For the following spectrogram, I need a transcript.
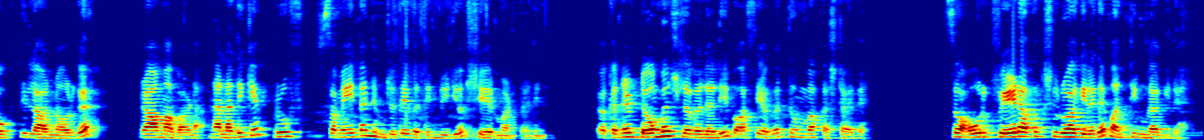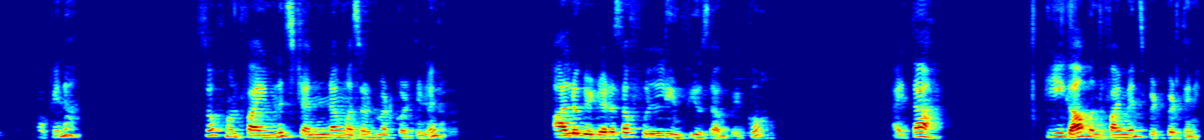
ಹೋಗ್ತಿಲ್ಲ ಅನ್ನೋರಿಗೆ ರಾಮಬಾಣ. ನಾನು ಅದಕ್ಕೆ ಪ್ರೂಫ್ ಸಮೇತ ನಿಮ್ಮ ಜೊತೆ ಇವತ್ತಿನ ವಿಡಿಯೋ ಶೇರ್ ಮಾಡ್ತಾ ಇದ್ದೀನಿ. ಯಾಕಂದರೆ ಡೋಮಸ್ ಲೆವೆಲಲ್ಲಿ ವಾಸಿ ಆಗೋದು ತುಂಬ ಕಷ್ಟ ಇದೆ. ಸೊ ಅವ್ರಿಗೆ ಫೇಡ್ ಹಾಕೋಕ್ಕೆ ಶುರುವಾಗಿರೋದೇ ಒಂದು ತಿಂಗಳಾಗಿದೆ. ಓಕೆನಾ ಸೊ ಒಂದು ಫೈವ್ ಮಿನಿಟ್ಸ್ ಚೆನ್ನಾಗಿ ಮಸಾಜ್ ಮಾಡ್ಕೊಳ್ತೀನಿ. ಆಲೂಗೆಡ್ಡೆ ರಸ ಫುಲ್ ಇನ್ಫ್ಯೂಸ್ ಆಗಬೇಕು. ಆಯಿತಾ? ಈಗ ಒಂದು ಫೈವ್ ಮಿನಿಟ್ಸ್ ಬಿಟ್ಬಿಡ್ತೀನಿ.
